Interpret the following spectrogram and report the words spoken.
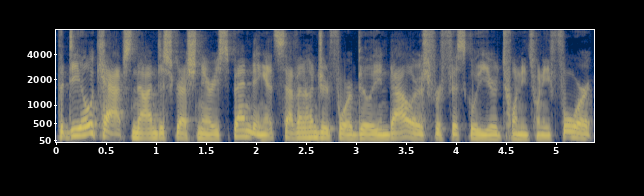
The deal caps non discretionary spending at $704 billion for fiscal year 2024,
